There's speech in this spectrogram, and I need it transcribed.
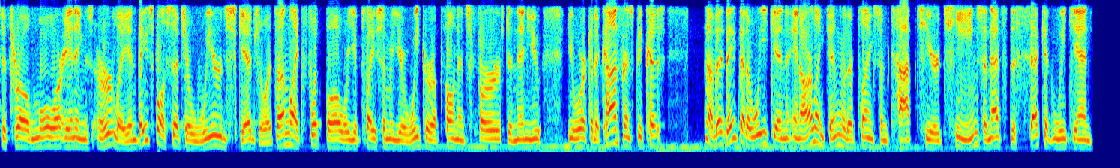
to throw more innings early. And baseball is such a weird schedule. It's unlike football where you play some of your weaker opponents first and then you, you work at a conference because you know, they've got a week in, in Arlington where they're playing some top tier teams, and that's the second weekend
